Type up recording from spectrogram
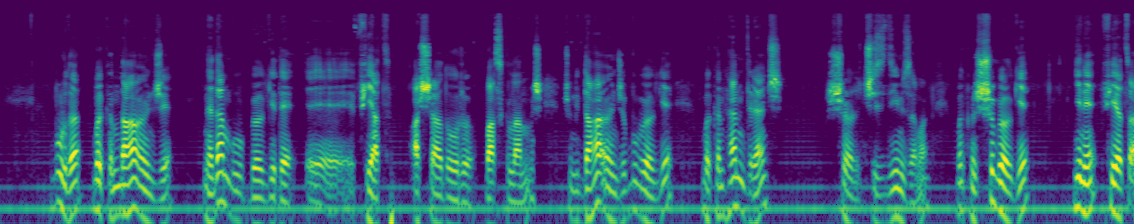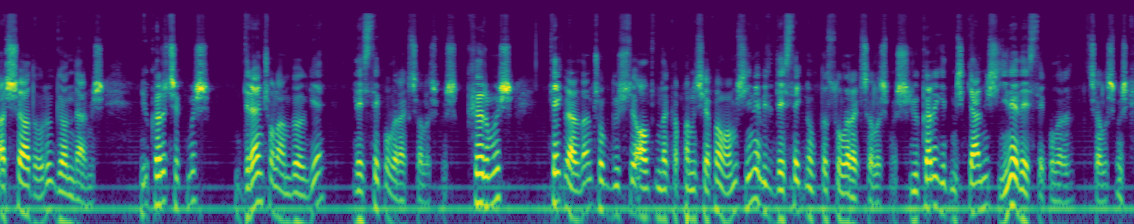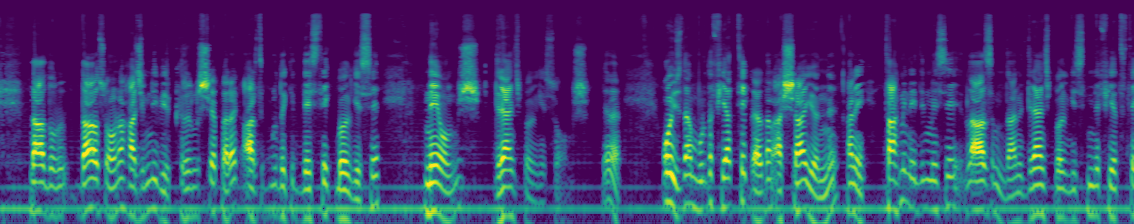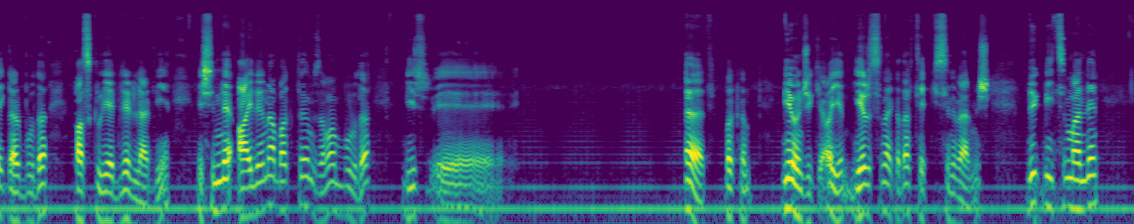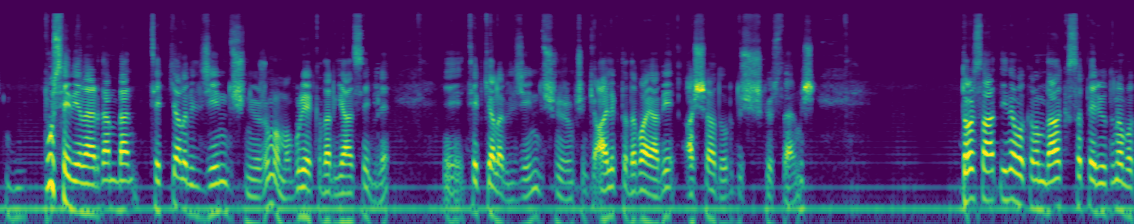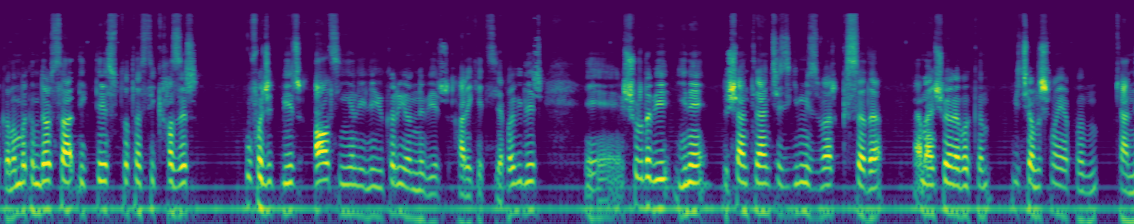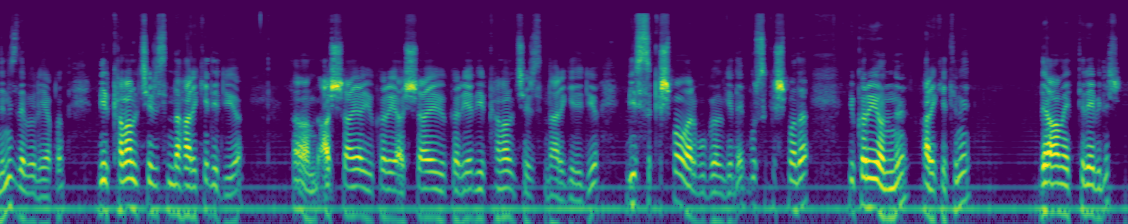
burada bakın daha önce neden bu bölgede e, fiyat aşağı doğru baskılanmış? Çünkü daha önce bu bölge bakın hem direnç şöyle çizdiğim zaman bakın şu bölge yine fiyatı aşağı doğru göndermiş. Yukarı çıkmış direnç olan bölge destek olarak çalışmış. Kırmış tekrardan çok güçlü altında kapanış yapamamış. Yine bir destek noktası olarak çalışmış. Yukarı gitmiş gelmiş yine destek olarak çalışmış. Daha doğru daha sonra hacimli bir kırılış yaparak artık buradaki destek bölgesi ne olmuş? Direnç bölgesi olmuş. Değil mi? O yüzden burada fiyat tekrardan aşağı yönlü. Hani tahmin edilmesi lazımdı. Hani direnç bölgesinde fiyatı tekrar burada baskılayabilirler diye. E şimdi aylığına baktığım zaman burada bir ee, evet bakın bir önceki ayın yarısına kadar tepkisini vermiş. Büyük bir ihtimalle bu seviyelerden ben tepki alabileceğini düşünüyorum ama buraya kadar gelse bile e, tepki alabileceğini düşünüyorum. Çünkü aylıkta da bayağı bir aşağı doğru düşüş göstermiş. 4 saatliğine bakalım. Daha kısa periyoduna bakalım. Bakın 4 saatlikte stokastik hazır. Ufacık bir al sinyaliyle yukarı yönlü bir hareket yapabilir. Ee, şurada bir yine düşen tren çizgimiz var. Kısa da. Hemen şöyle bakın. Bir çalışma yapın. Kendiniz de böyle yapın. Bir kanal içerisinde hareket ediyor. Tamam aşağıya yukarıya aşağıya yukarıya bir kanal içerisinde hareket ediyor. Bir sıkışma var bu bölgede. Bu sıkışmada yukarı yönlü hareketini devam ettirebilir.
